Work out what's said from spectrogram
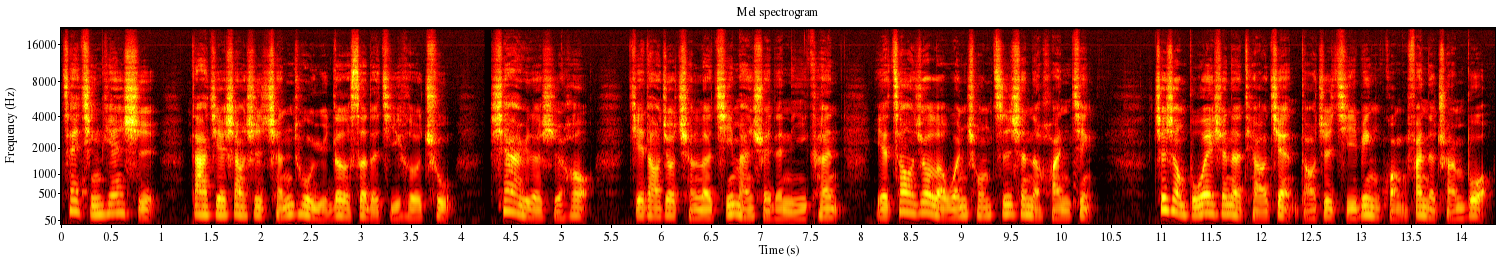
在晴天时，大街上是尘土与垃圾的集合处，下雨的时候，街道就成了积满水的泥坑，也造就了蚊虫滋生的环境。这种不卫生的条件导致疾病广泛的传播，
